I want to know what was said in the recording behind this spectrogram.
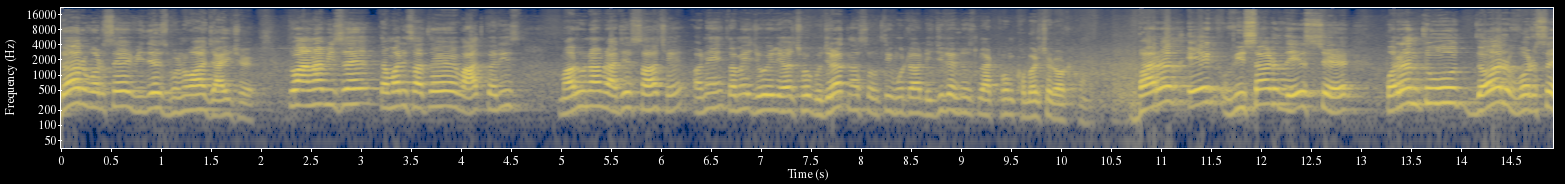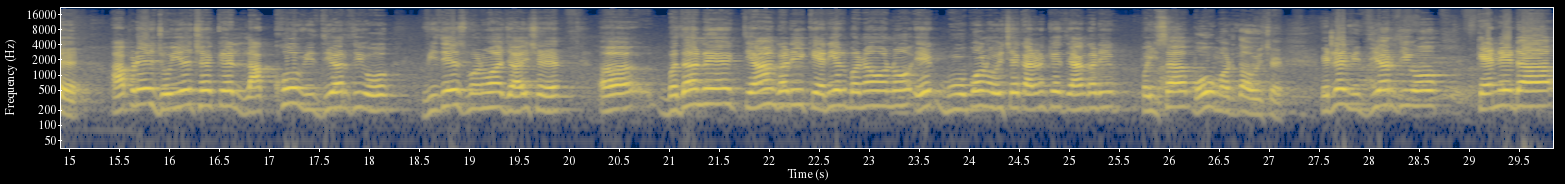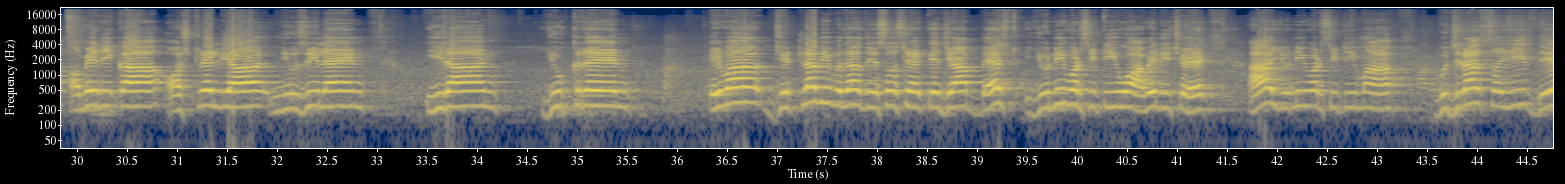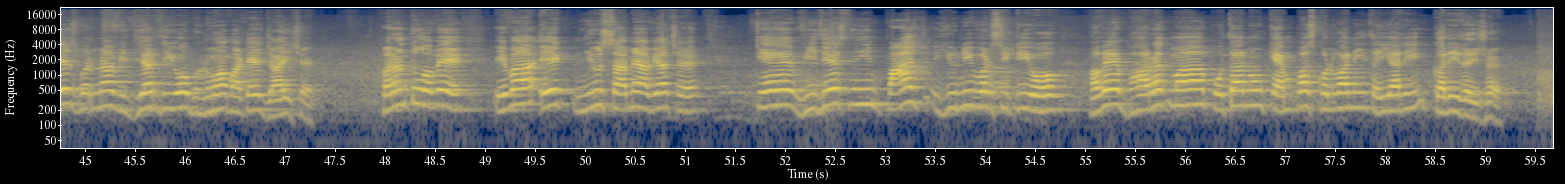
દર વર્ષે વિદેશ ભણવા જાય છે. તો આના વિશે તમારી સાથે વાત કરીશ. મારું નામ રાજેશ શાહ છે અને તમે જોઈ રહ્યા છો ગુજરાતના સૌથી મોટા ડિજિટલ ન્યૂઝ પ્લેટફોર્મ ખબર છે ડોટ કોમ. ભારત એક વિશાળ દેશ છે, પરંતુ દર વર્ષે આપણે જોઈએ છે કે લાખો વિદ્યાર્થીઓ વિદેશ ભણવા જાય છે. બધાને ત્યાં ઘડી કેરિયર બનાવવાનો એક મોહ પણ હોય છે, કારણ કે ત્યાં ઘડી પૈસા બહુ મળતા હોય છે. એટલે વિદ્યાર્થીઓ Canada, America, Australia, New Zealand, Iran, Ukraine એવા જેટલા બી બધા દેશો છે કે જ્યાં બેસ્ટ યુનિવર્સિટીઓ આવેલી છે, આ યુનિવર્સિટીમાં ગુજરાત સહિત દેશભરના વિદ્યાર્થીઓ ભણવા માટે જાય છે. પરંતુ હવે એવા એક ન્યૂઝ સામે આવ્યા છે કે વિદેશની પાંચ યુનિવર્સિટીઓ હવે ભારતમાં પોતાનું કેમ્પસ ખોલવાની તૈયારી કરી રહી છે.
